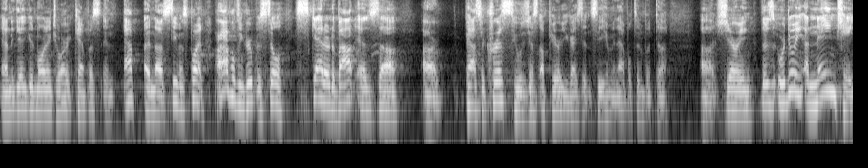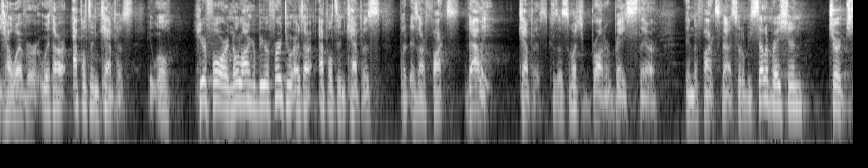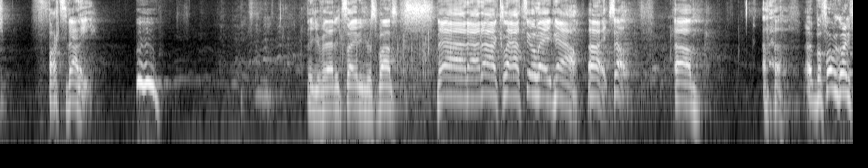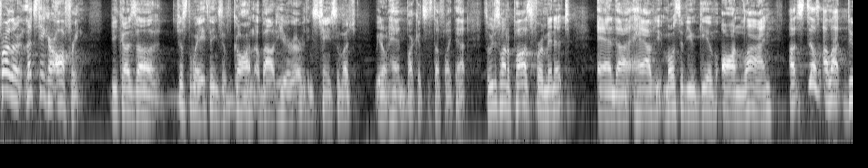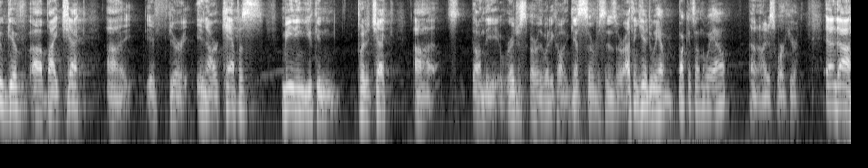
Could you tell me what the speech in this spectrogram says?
And again, good morning to our campus in, App- in uh, Stevens Point. Our Appleton group is still scattered about as uh, our Pastor Chris, who was just up here, you guys didn't see him in Appleton, but uh, uh sharing. There's, we're doing a name change, however, with our Appleton campus. It will herefore no longer be referred to as our Appleton campus, but as our Fox Valley campus, because it's a much broader base there in the Fox Valley. So it'll be Celebration Church Fox Valley. Woohoo! Thank you for that exciting response. Nah, nah, nah, class, too late now. All right, so um, uh, before we go any further, let's take our offering because uh, just the way things have gone about here, everything's changed so much. We don't hand buckets and stuff like that. So we just want to pause for a minute and uh, have most of you give online. Uh, still, a lot do give uh, by check. Uh, if you're in our campus meeting, you can put a check on the register, or what do you call it, guest services, or I think here, do we have buckets on the way out? I don't know, I just work here. And, uh,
